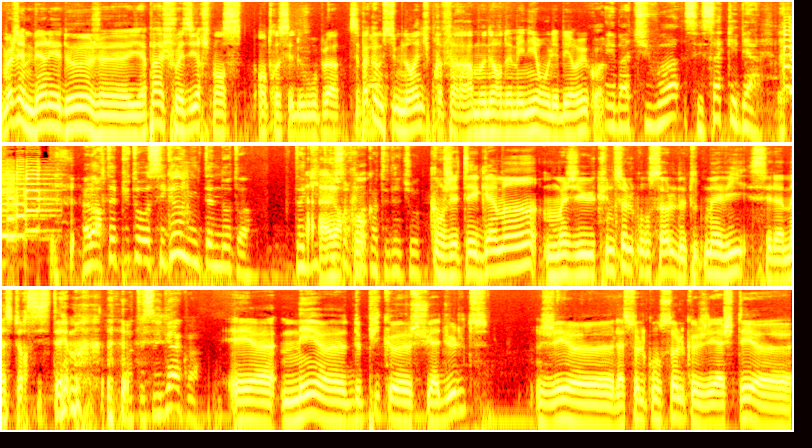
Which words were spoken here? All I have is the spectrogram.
Moi, j'aime bien les deux. Je, y a pas à choisir, je pense, entre ces deux groupes-là. C'est pas Ouais. comme si tu me demandais, tu préfères Ramoneur de Menhir ou les Beru, quoi. et bah tu vois c'est ça qui est bien alors t'es plutôt Sega ou Nintendo toi t'as geeké sur quoi quand- quand t'étais chaud Quand j'étais gamin, moi, j'ai eu qu'une seule console de toute ma vie, c'est la Master System. ah, t'es Sega quoi Et euh, mais euh, depuis que je suis adulte, j'ai euh, la seule console que j'ai achetée euh,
